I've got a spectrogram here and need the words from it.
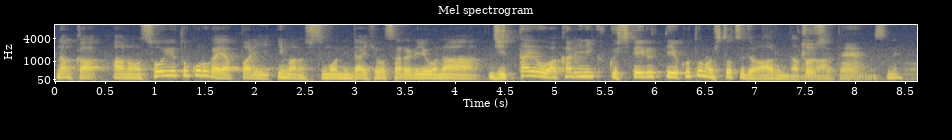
なんかあのそういうところがやっぱり今の質問に代表されるような実態を分かりにくくしているっていうことの一つではあるんだろうなと思いますね。うん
